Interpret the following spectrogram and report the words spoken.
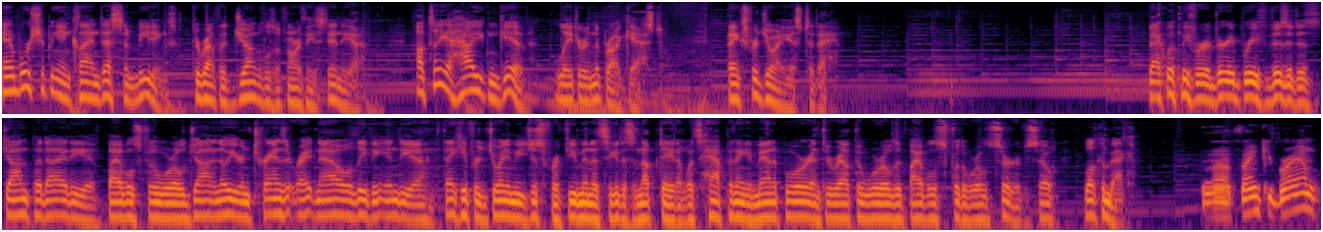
and worshiping in clandestine meetings throughout the jungles of Northeast India. I'll tell you how you can give later in the broadcast. Thanks for joining us today. Back with me for a very brief visit is John Pudaite of Bibles for the World. John, I know you're in transit right now, leaving India. Thank you for joining me just for a few minutes to get us an update on what's happening in Manipur and throughout the world that Bibles for the World serves. So, welcome back. Uh, thank you, Bram.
